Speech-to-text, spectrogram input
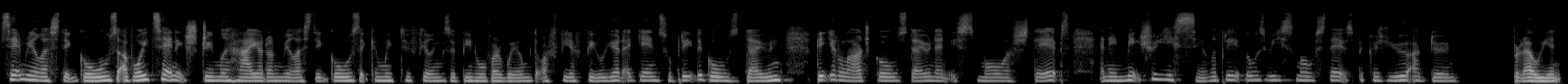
setting realistic goals, avoid setting extremely high or unrealistic goals that can lead to feelings of being overwhelmed or fear failure again. So break the goals down, break your large goals down into smaller steps, and then make sure you celebrate those wee small steps because you are doing brilliant.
